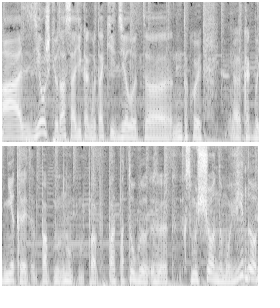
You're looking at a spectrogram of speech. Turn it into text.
А девушки у нас, они как бы такие делают, э, ну, такой, э, как бы некое, ну, по, по, потугу э, к смущенному виду,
